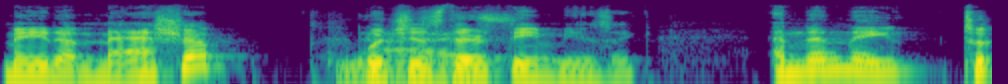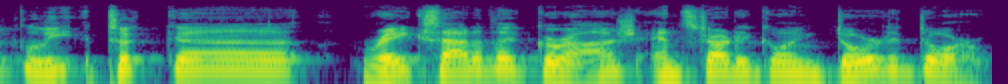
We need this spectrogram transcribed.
made a mashup, which is their theme music. And then they took took uh, rakes out of the garage and started going door to door,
